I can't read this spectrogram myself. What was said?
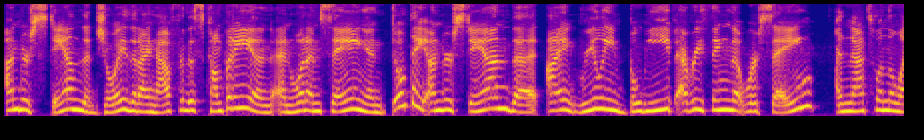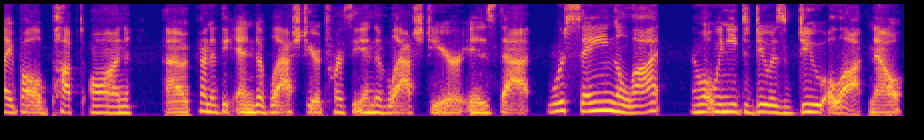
understand the joy that I have for this company and, and what I'm saying? And don't they understand that I really believe everything that we're saying? And that's when the light bulb popped on uh, kind of the end of last year, towards the end of last year, is that we're saying a lot and what we need to do is do a lot. Now,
